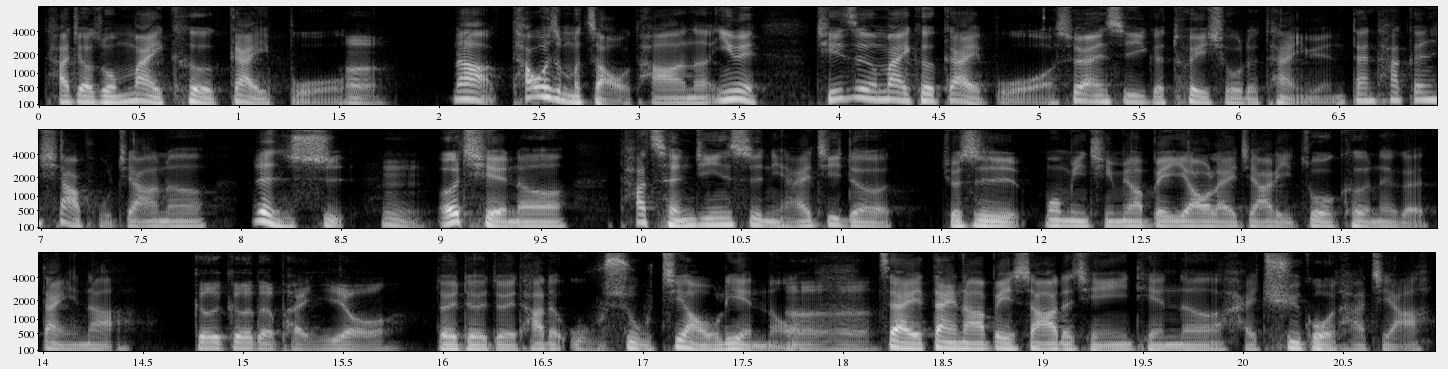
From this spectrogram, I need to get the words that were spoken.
他叫做麦克盖博。嗯，那他为什么找他呢？因为其实这个麦克盖博虽然是一个退休的探员，但他跟夏普家呢认识。嗯，而且呢，他曾经是你还记得，就是莫名其妙被邀来家里做客那个戴娜。哥哥的朋友，对对对，他的武术教练哦，嗯嗯，在戴娜被杀的前一天呢，还去过他家。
